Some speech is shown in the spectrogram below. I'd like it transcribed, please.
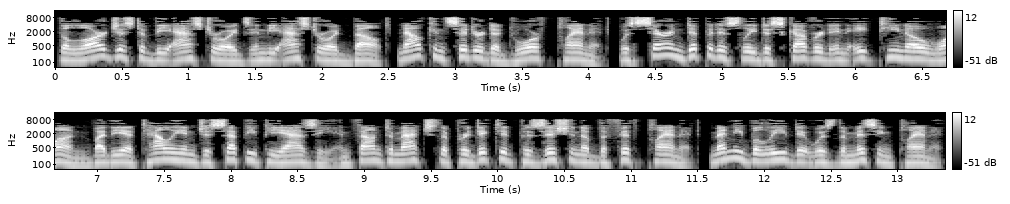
the largest of the asteroids in the asteroid belt now considered a dwarf planet, was serendipitously discovered in 1801 by the Italian Giuseppe Piazzi and found to match the predicted position of the fifth planet, many believed it was the missing planet.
